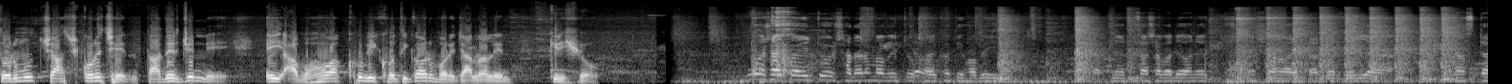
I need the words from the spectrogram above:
তরমুজ চাষ করেছেন, তাদের জন্যে এই আবহাওয়া খুবই ক্ষতিকর বলে জানালেন কৃষক। কুয়াশায় একটু সাধারণভাবে একটু ক্ষয়ক্ষতি হবেই। আপনার চাষাবাদে অনেক সমস্যা হয়, তারপর গাছটা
